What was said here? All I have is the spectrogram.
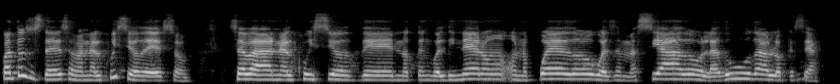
cuántos de ustedes se van al juicio de eso? Se van al juicio de no tengo el dinero o no puedo o es demasiado o la duda o lo que sea.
